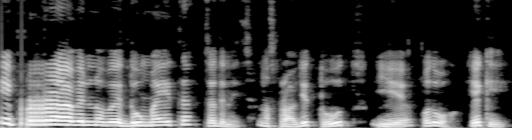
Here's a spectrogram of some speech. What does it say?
І правильно ви думаєте, це одиниця. Насправді тут є подвох. Який?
